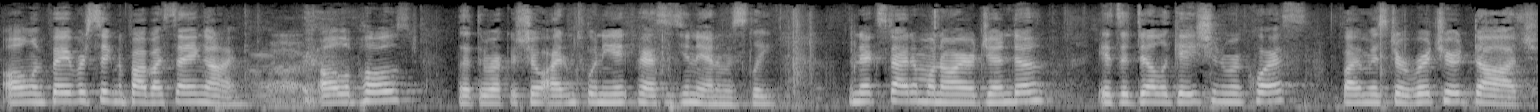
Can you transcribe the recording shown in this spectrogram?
All in favor signify by saying aye. All opposed? Let the record show item 28 passes unanimously. The next item on our agenda is a delegation request by Mr. Richard Dodge.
